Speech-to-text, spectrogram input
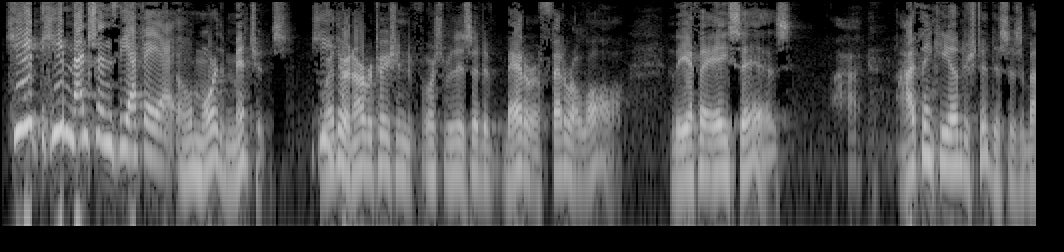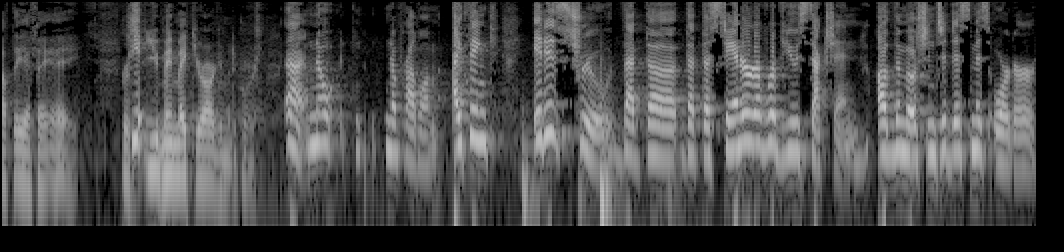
He he mentions the FAA. Oh, more than mentions He- whether an arbitration enforcement is a matter of federal law. The FAA says. I, I think he understood this was about the FAA. He- you may make your argument, of course. Uh, no, no problem. I think it is true that the that the standard of review section of the motion to dismiss order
